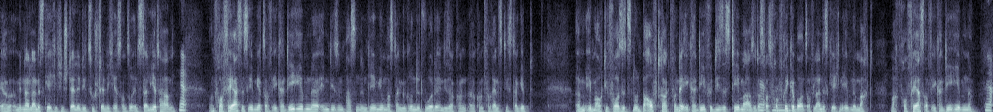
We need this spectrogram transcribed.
ja, mit einer landeskirchlichen Stelle, die zuständig ist und so installiert haben. Ja. Und Frau Vers ist eben jetzt auf EKD-Ebene in diesem passenden Gremium, was dann gegründet wurde, in dieser Kon äh, Konferenz, die es da gibt, ähm, eben auch die Vorsitzende und beauftragt von der EKD für dieses Thema. Also das, was Frau Fricke bei uns auf Landeskirchenebene macht, macht Frau Vers auf EKD-Ebene. Ja.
